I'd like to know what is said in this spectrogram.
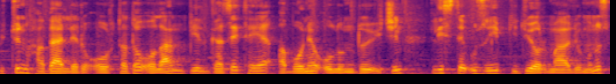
bütün haberleri ortada olan bir gazeteye abone olunduğu için liste uzayıp gidiyor malumunuz.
